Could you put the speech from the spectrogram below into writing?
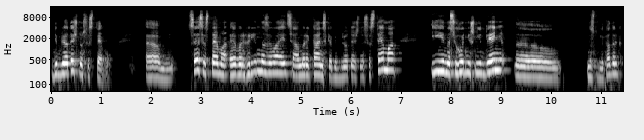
бібліотечну систему. Ем, Це система Evergreen називається американська бібліотечна система. І на сьогоднішній день е, наступний кадрик.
